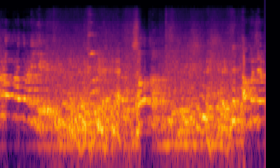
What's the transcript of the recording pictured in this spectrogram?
കിളോ കിളോ തടിക്കും അമ്മ ചെമ്പ്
